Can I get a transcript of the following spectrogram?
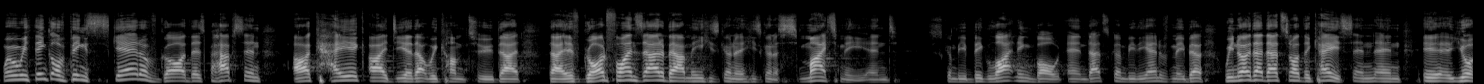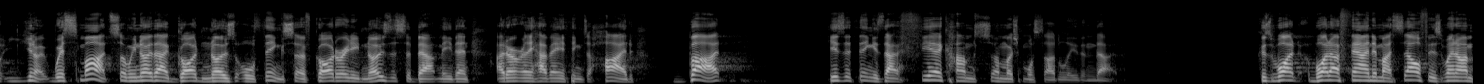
When we think of being scared of God, there's perhaps an archaic idea that we come to that, that if God finds out about me, he's gonna, he's gonna smite me and it's going to be a big lightning bolt and that's going to be the end of me. But we know that that's not the case. And, and uh, you're, you know, we're smart, so we know that God knows all things. So if God already knows this about me, then I don't really have anything to hide. But here's the thing is that fear comes so much more subtly than that. Because what, what I've found in myself is when I'm,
